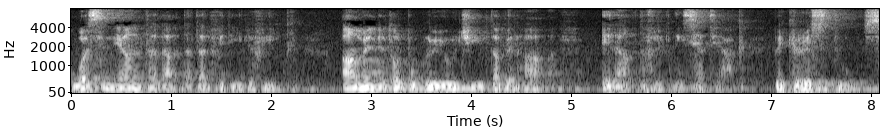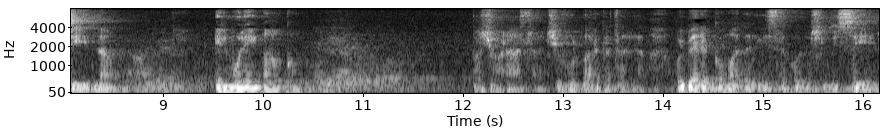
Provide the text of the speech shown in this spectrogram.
huwa sinjal tal-għaqda tal-fidili fik. Agħmel nitolbuk li hu jġib tabilħaqq il-għaqda fil-Knisja Tiegħek, bi Kristu Sidna. Il-Mulej magħkom. Paċi u l-għażla rċievu l-barka t'Alla u jberikkom Alla li jista' kollox il-Missier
